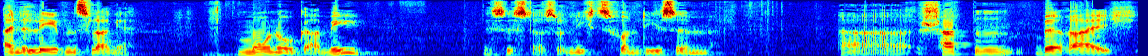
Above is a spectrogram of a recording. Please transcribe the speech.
eine lebenslange Monogamie. Es ist also nichts von diesem Schattenbereich,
